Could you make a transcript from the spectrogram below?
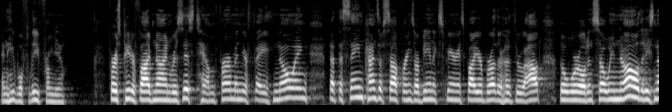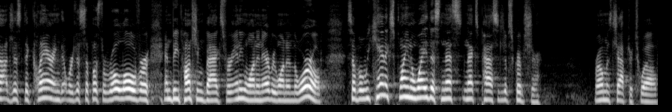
and he will flee from you. 1 Peter 5 9, resist him, firm in your faith, knowing that the same kinds of sufferings are being experienced by your brotherhood throughout the world. And so we know that he's not just declaring that we're just supposed to roll over and be punching bags for anyone and everyone in the world. So, but we can't explain away this next, next passage of Scripture. Romans chapter 12.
